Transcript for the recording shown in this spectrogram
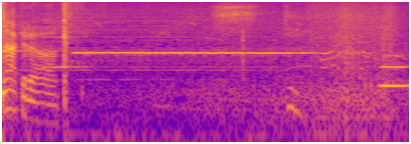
Knock it off. Hmm.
